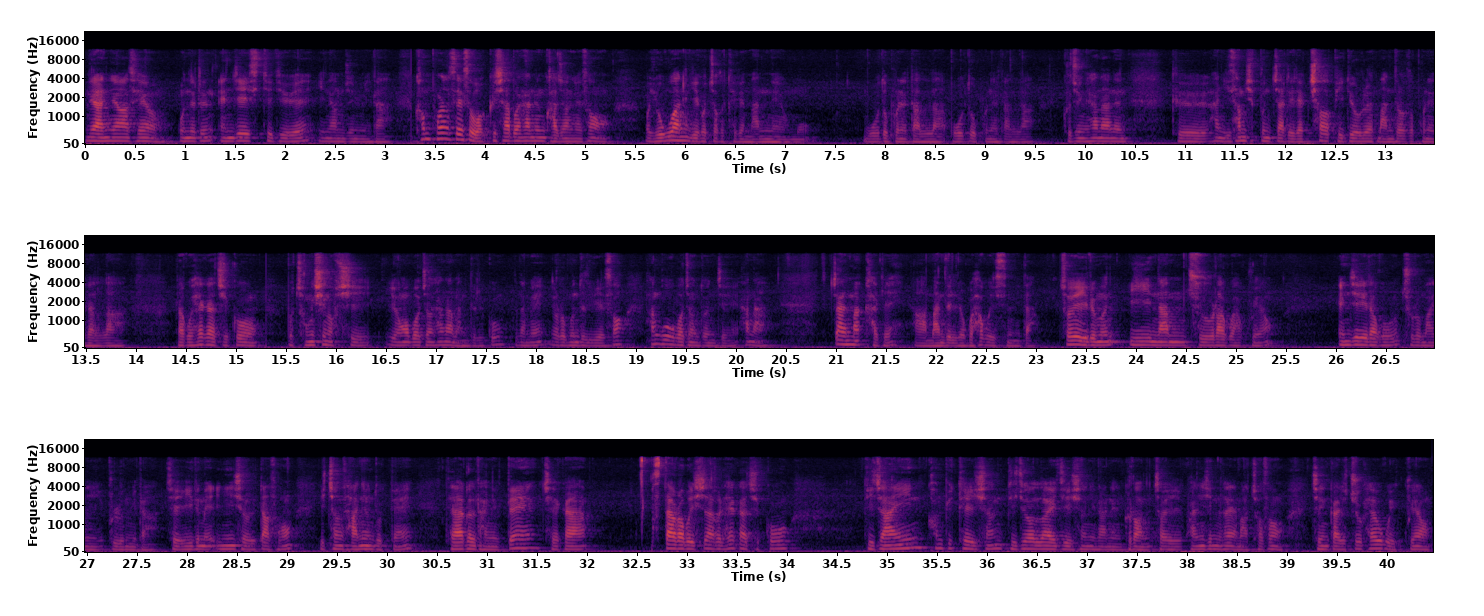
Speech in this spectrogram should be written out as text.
네 안녕하세요. 오늘은 NJ 스튜디오의 이남주입니다. 컨퍼런스에서 워크샵을 하는 과정에서 뭐 요구하는 게 이것저것 되게 많네요. 뭐 뭐도 보내달라 뭐도 보내달라. 그 중에 하나는 그 한 2, 30분짜리 렉처 비디오를 만들어서 보내달라 라고 해가지고 뭐 정신없이 영어 버전 하나 만들고 그 다음에 여러분들 위해서 한국어 버전도 이제 하나 짤막하게 아, 만들려고 하고 있습니다. 저의 이름은 이남주라고 하고요 NJ라고 주로 많이 부릅니다. 제 이름의 이니셜을 따서 2004년도 때 대학을 다닐 때 제가 스타트업을 시작을 해가지고 디자인, computation, visualization이라는 그런 저희 관심사에 맞춰서 지금까지 쭉 해오고 있고요.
